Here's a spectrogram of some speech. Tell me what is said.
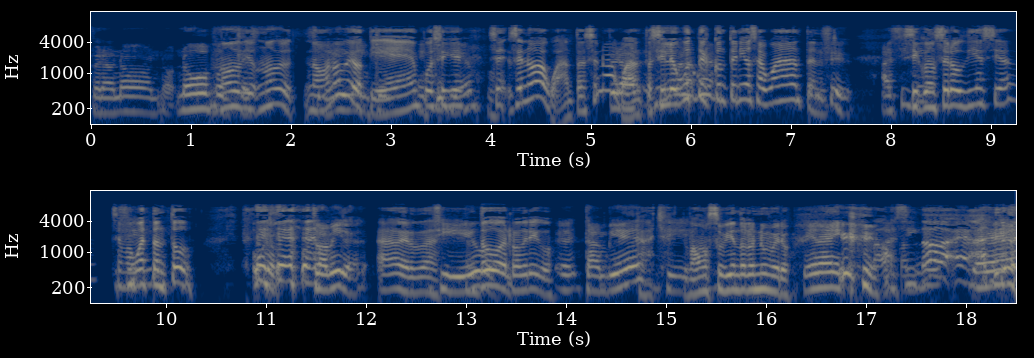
pero no, no, no hubo No, dio- no, Sí, no dio ¿en qué- tiempo, así que se, se nos aguantan, se nos Pero, aguantan. si les gusta el bueno. contenido, se aguantan. Sí, así Si que, con cero audiencia, se me aguantan todos. Uno, tu amiga. Ah, verdad. Sí, todo el Rodrigo. eh, también. Cacha, sí. Vamos subiendo los números. Bien ahí. Así con que, eh.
